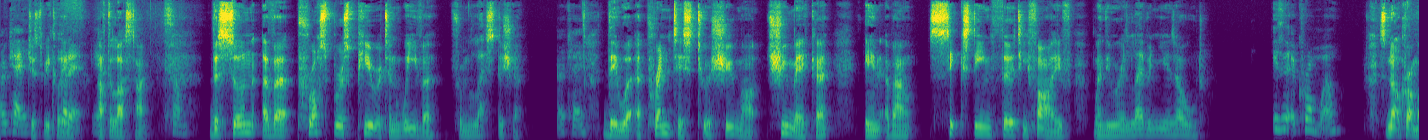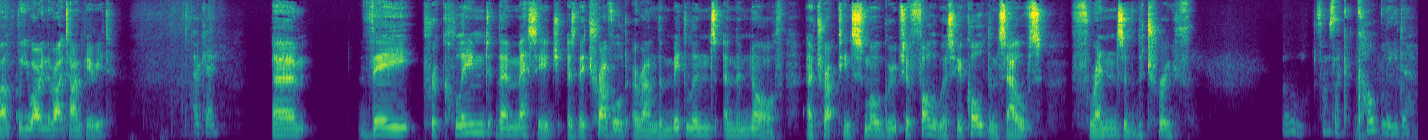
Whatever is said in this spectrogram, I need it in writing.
okay. just to be clear, yeah. after last time. Son. The son of a prosperous Puritan weaver from Leicestershire. Okay. They were apprenticed to a shoema- shoemaker in about 1635 when they were 11 years old. Is it a Cromwell? It's not Cromwell, but you are in the right time period. Okay. Um, they proclaimed their message as they travelled around the Midlands and the North, attracting small groups of followers who called themselves Friends of the Truth. Ooh, sounds like a cult leader.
